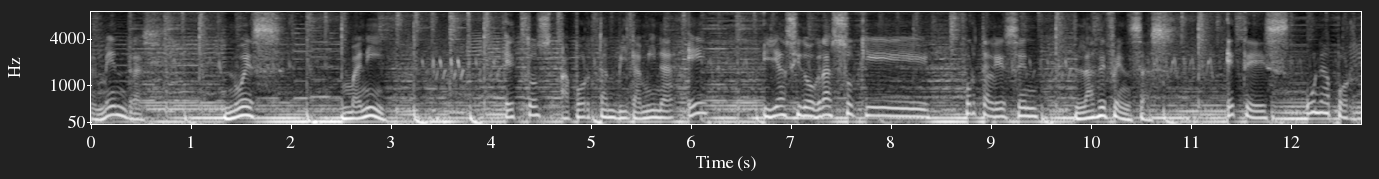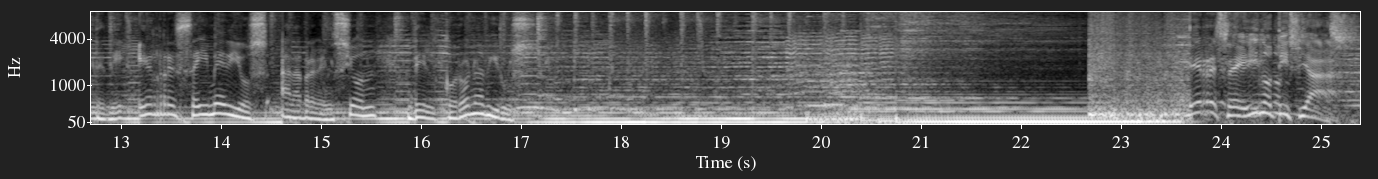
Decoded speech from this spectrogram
almendras, nuez, maní. Estos aportan vitamina E y ácido graso que fortalecen las defensas. Este es un aporte de R6 Medios a la prevención del coronavirus. RCI Noticias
